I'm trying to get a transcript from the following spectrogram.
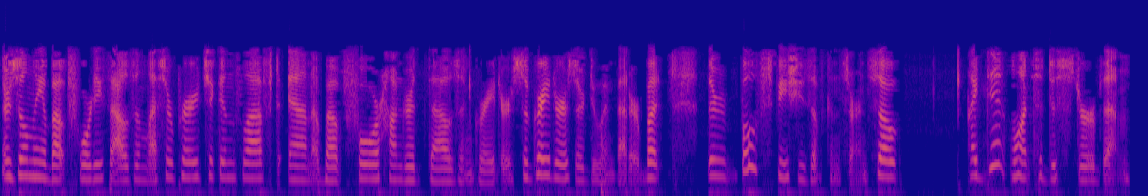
There's only about 40,000 lesser prairie chickens left and about 400,000 greaters. So greaters are doing better, but they're both species of concern. So I didn't want to disturb them.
